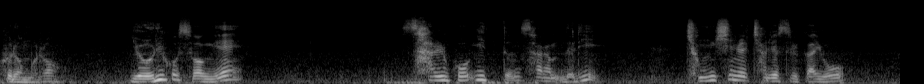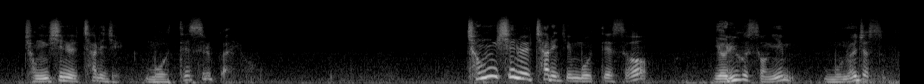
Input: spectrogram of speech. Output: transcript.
그러므로 여리고성에 살고 있던 사람들이 정신을 차렸을까요? 정신을 차리지 못했을까요? 정신을 차리지 못해서 여리고성이 무너졌습니다.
